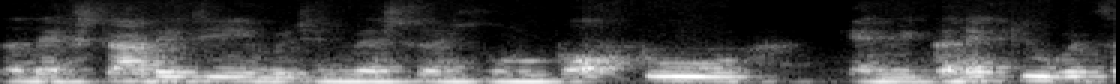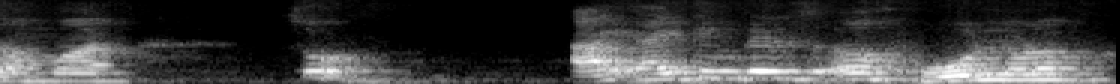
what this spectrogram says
the next strategy, which investor is going to talk to, can we connect you with someone? So I, I think there's a whole lot of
